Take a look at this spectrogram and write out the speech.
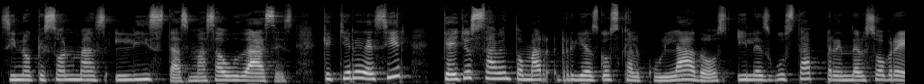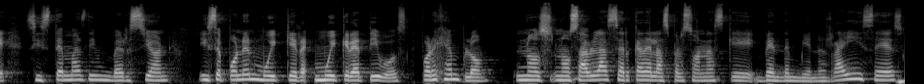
sino que son más listas, más audaces. ¿Qué quiere decir? Que ellos saben tomar riesgos calculados y les gusta aprender sobre sistemas de inversión y se ponen muy, muy creativos. Por ejemplo, nos habla acerca de las personas que venden bienes raíces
